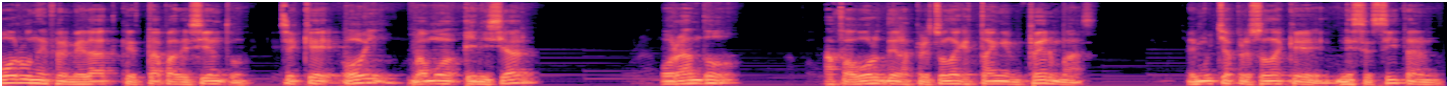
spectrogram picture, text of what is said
por una enfermedad que está padeciendo. Así que hoy vamos a iniciar orando a favor de las personas que están enfermas. Hay muchas personas que necesitan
